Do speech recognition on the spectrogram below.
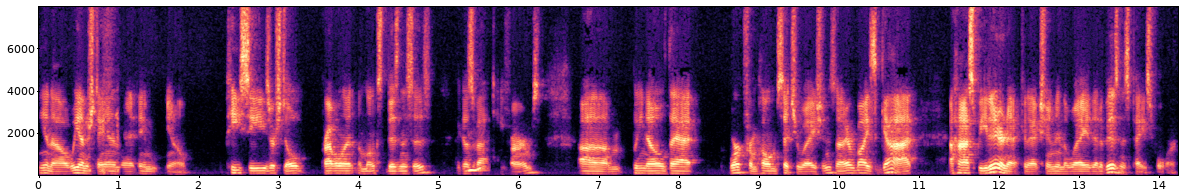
you know we understand that in you know PCs are still prevalent amongst businesses because Mhm. of IT firms. Um, we know that work from home situations, not everybody's got a high speed internet connection in the way that a business pays for.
